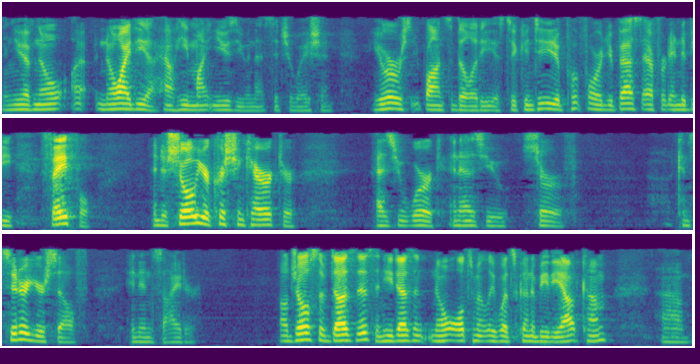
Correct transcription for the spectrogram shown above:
And you have no, uh, no idea how He might use you in that situation. Your responsibility is to continue to put forward your best effort and to be faithful and to show your Christian character as you work and as you serve. Consider yourself an insider. Well, Joseph does this, and he doesn't know ultimately what's going to be the outcome, um,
